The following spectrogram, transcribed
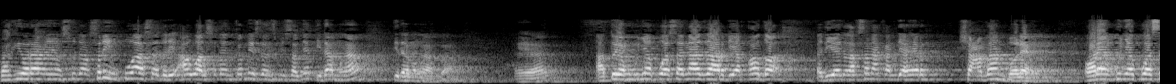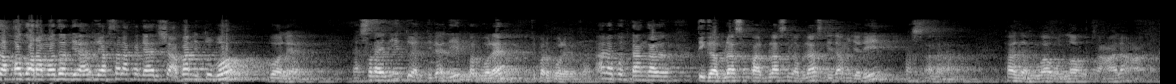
bagi orang yang sudah sering puasa dari awal Senin Kamis dan misalnya tidak mengapa, tidak mengapa. Ya. Atau yang punya puasa nazar dia qada, dia laksanakan di akhir Sya'ban boleh. Orang yang punya puasa qada Ramadan dia laksanakan di akhir Sya'ban itu bo boleh. Nah, selain itu yang tidak diperboleh, diperbolehkan. Adapun tanggal 13, 14, 15 tidak menjadi masalah. Hadza huwa wallahu taala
